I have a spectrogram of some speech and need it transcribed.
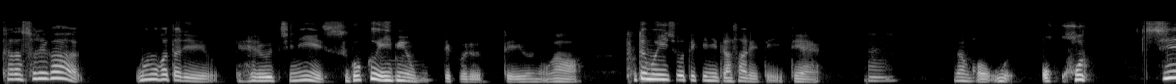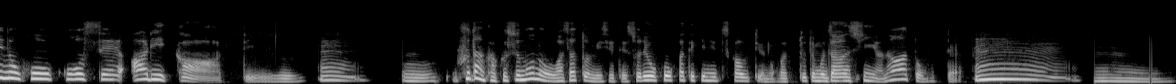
ただそれが物語を減るうちにすごく意味を持ってくるっていうのが、とても印象的に出されていて。うん。なんかこっちの方向性ありかっていう、うん。うん、普段隠すものをわざと見せてそれを効果的に使うっていうのがとても斬新やなと思って。うん。うん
